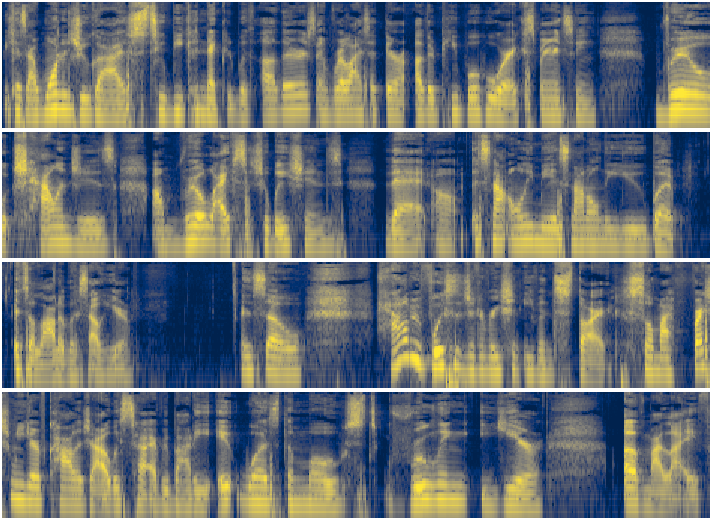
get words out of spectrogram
because I wanted you guys to be connected with others and realize that there are other people who are experiencing real challenges, um, real life situations that um, it's not only me, it's not only you, but it's a lot of us out here. And so how did Voice of Generation even start? So, my freshman year of college, I always tell everybody it was the most grueling year of my life.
